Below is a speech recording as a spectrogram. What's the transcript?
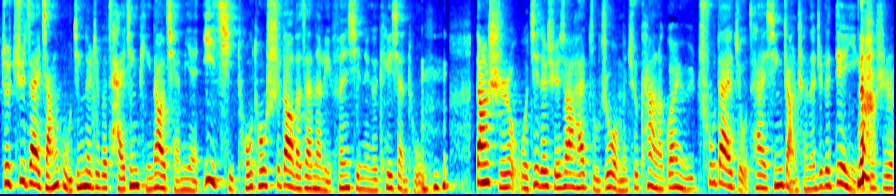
就聚在讲古今的这个财经频道前面，一起头头是道的在那里分析那个 K 线图。当时我记得学校还组织我们去看了关于初代韭菜新长成的这个电影，就 是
